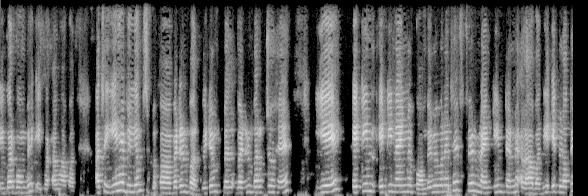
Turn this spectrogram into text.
एक बार बॉम्बे, एक बार इलाहाबाद अच्छा ये है विलियम्स वेडनबर्ग। विलियम वेडनबर्ग जो है, ये 1889 में बॉम्बे में बने थे, फिर 1910 में इलाहाबाद ये एक लौते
